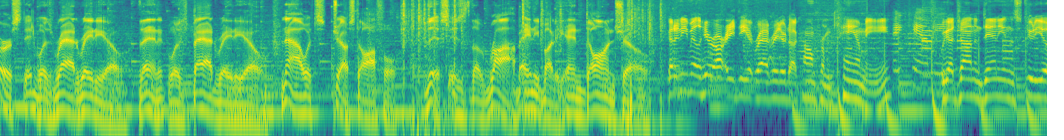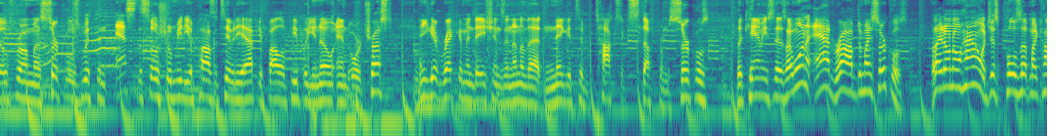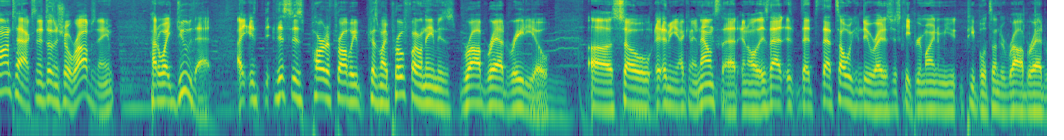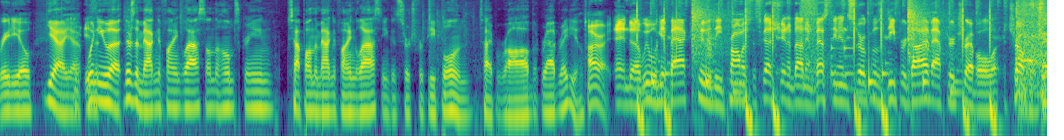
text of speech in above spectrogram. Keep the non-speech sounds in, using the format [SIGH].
First, it was rad radio. Then it was bad radio. Now it's just awful. This is the Rob, Arnie, and Dawn Show. Got an email here, rad at radradio.com from Cami. Hey, Cammy. We got John and Danny in the studio from uh, Sircles with an S, the social media positivity app. You follow people you know and or trust, and you get recommendations and none of that negative, toxic stuff from Sircles. But Cami says, I want to add Rob to my Sircles, but I don't know how. It just pulls up my contacts and it doesn't show Rob's name. How do I do that? I, it, this is part of probably because my profile name is Rob Rad Radio. Uh, so I mean, I can announce that and all. Is that that that's all we can do, right? Is just keep reminding me people it's under Rob Rad Radio. Yeah, yeah. Is when it- you uh, there's a magnifying glass on the home screen. Tap on the magnifying glass, and you can search for people and type Rob Rad Radio. All right, and uh, we will get back to the promised discussion about investing in Sircles deeper dive after treble trouble.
